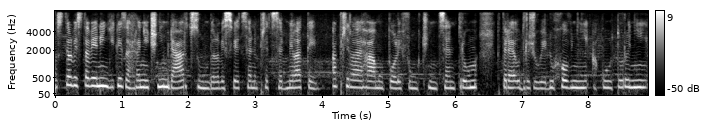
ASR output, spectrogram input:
Kostel vystavěný díky zahraničním dárcům byl vysvěcen před sedmi lety a přiléhá mu polifunkční centrum, které udržuje duchovní a kulturní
